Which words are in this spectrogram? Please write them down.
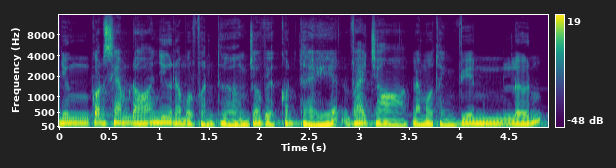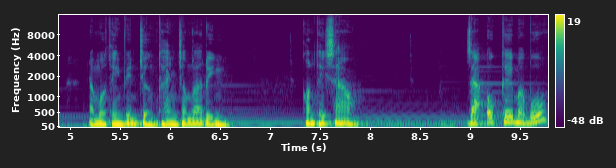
nhưng con xem đó như là một phần thưởng cho việc con thể hiện vai trò là một thành viên lớn, là một thành viên trưởng thành trong gia đình. Con thấy sao? Dạ ok mà bố.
